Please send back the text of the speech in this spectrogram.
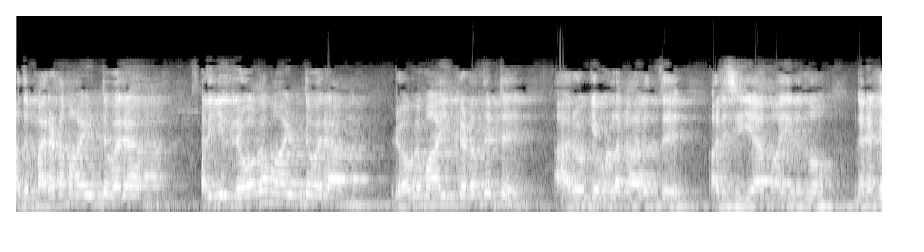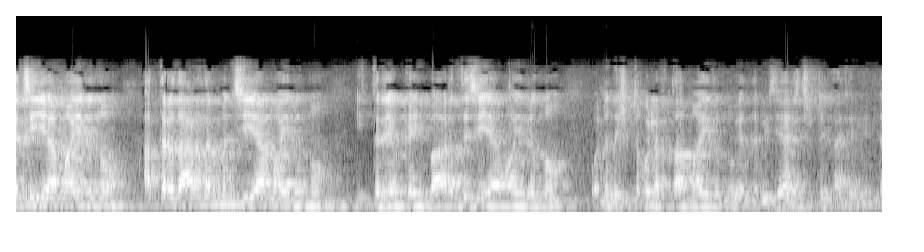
അത് മരണമായിട്ട് വരാം അല്ലെങ്കിൽ രോഗമായിട്ട് വരാം. രോഗമായി കിടന്നിട്ട് ആരോഗ്യമുള്ള കാലത്ത് അത് ചെയ്യാമായിരുന്നു അങ്ങനെയൊക്കെ ചെയ്യാമായിരുന്നു അത്ര ദാനധർമ്മം ചെയ്യാമായിരുന്നു ഇത്രയൊക്കെ ഇബാരത്ത് ചെയ്യാമായിരുന്നു ഒന്ന് നിഷ്ഠ പുലർത്താമായിരുന്നു എന്ന് വിചാരിച്ചിട്ട് കാര്യമില്ല.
